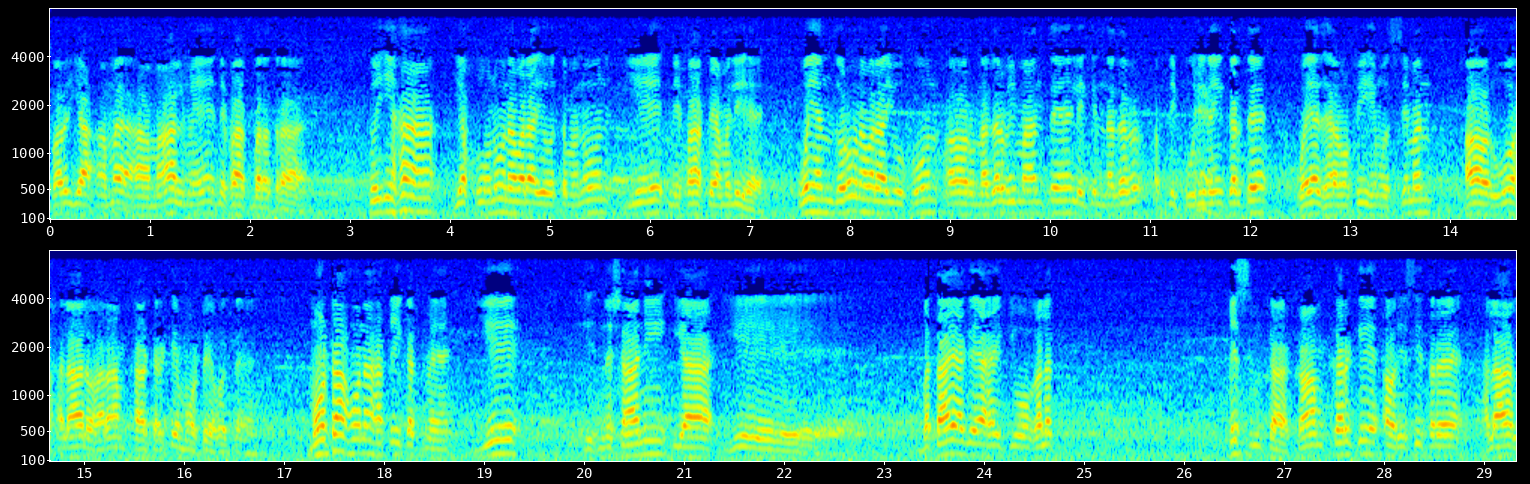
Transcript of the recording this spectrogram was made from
پر یا اعمال میں نفاق برت رہا ہے۔ تو یہاں یقون والا یوتمنون یہ نفاق عملی ہے۔ وہ اندرون والا یوفون اور نظر بھی مانتے ہیں لیکن نظر اپنی پوری نہیں کرتے۔ وہ دھرمفی مسمن اور وہ حلال و حرام کھا کر کے موٹے ہوتے ہیں۔ موٹا ہونا حقیقت میں یہ نشانی یا یہ بتایا گیا ہے کہ وہ غلط قسم کا کام کر کے اور اسی طرح حلال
